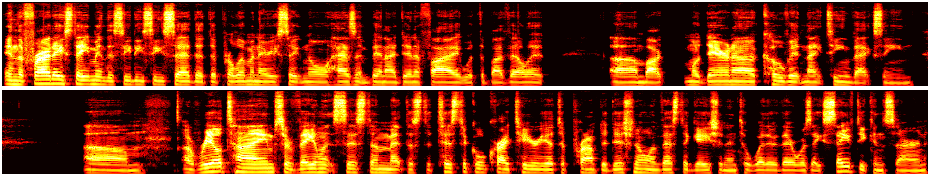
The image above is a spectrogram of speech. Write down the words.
in the Friday statement, the CDC said that the preliminary signal hasn't been identified with the bivalent um, by Moderna COVID 19 vaccine. Um, a real time surveillance system met the statistical criteria to prompt additional investigation into whether there was a safety concern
